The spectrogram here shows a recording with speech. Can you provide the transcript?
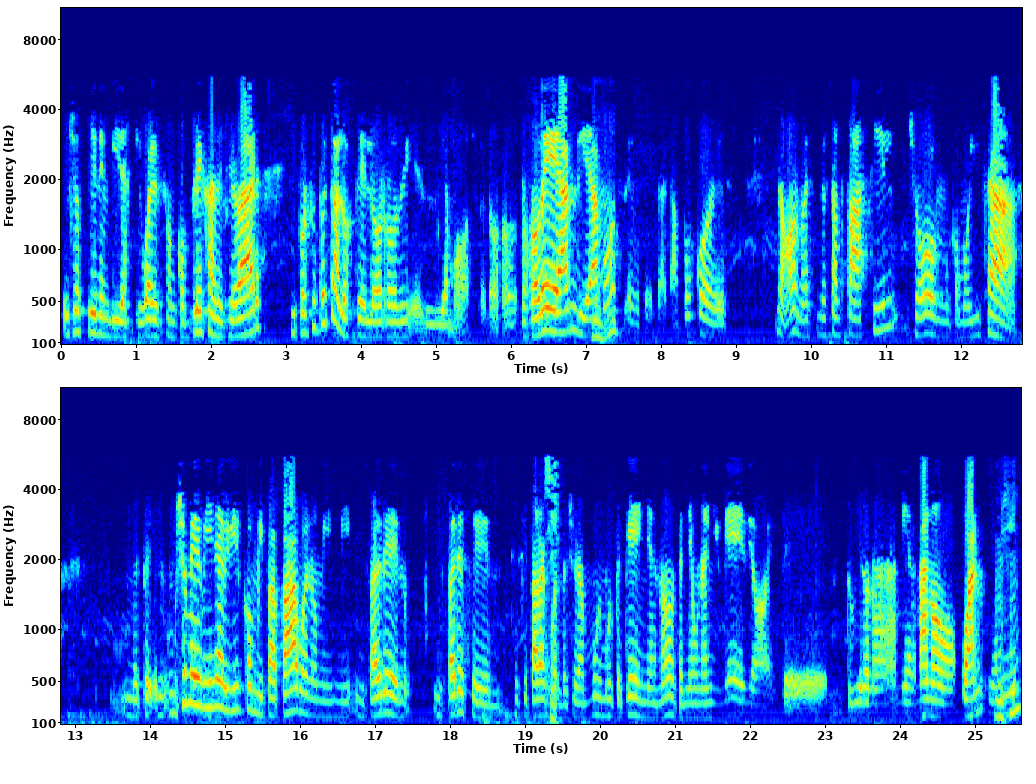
ellos tienen vidas que igual son complejas de llevar y por supuesto a los que lo rode- digamos los, los rodean digamos eh, t- tampoco es no no es no es tan fácil. Yo mm, como hija me yo me vine a vivir con mi papá bueno mi mi, mi padre mis padres se, se separan Sí. cuando yo era muy muy pequeña no tenía un año y medio este tuvieron a mi hermano Juan y a mí.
